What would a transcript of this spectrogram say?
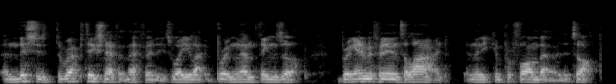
And this is the repetition effort method is where you like bring them things up bring everything into line, and then you can perform better at the top.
